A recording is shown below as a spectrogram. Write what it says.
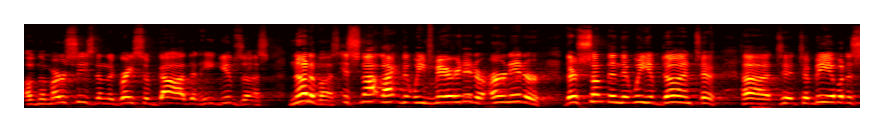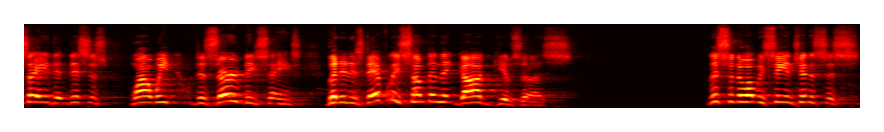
of the mercies and the grace of God that He gives us. None of us. It's not like that we merit it or earn it or there's something that we have done to, uh, to, to be able to say that this is why we deserve these things. But it is definitely something that God gives us. Listen to what we see in Genesis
